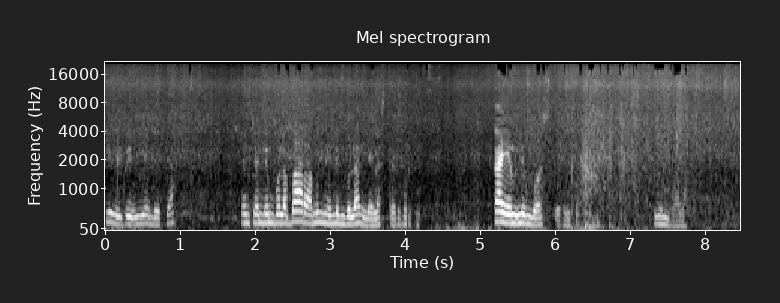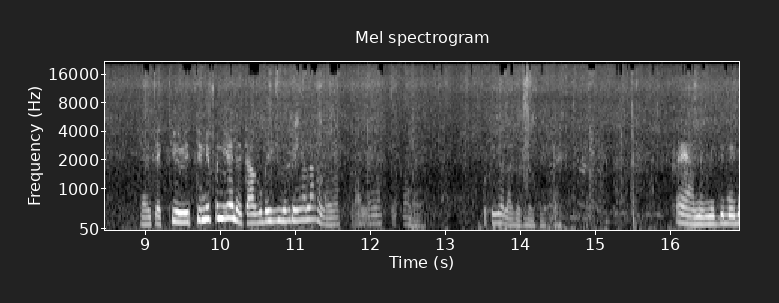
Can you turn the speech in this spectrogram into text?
केळी बिळी येले त्या. त्यांच्या लिंबूला बारा महिने लिंबू लागलेला असतात बरं का. कायम लिंबू असते त्यांच्या लिंबाला. काय त्या केळी तिने पण यायला त्या अगं बाई ही घडी यायला लागला वाटतं आला वाटतं काढायला. कुठे गेला घडी काय काय? काय आणि मी दिलेली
